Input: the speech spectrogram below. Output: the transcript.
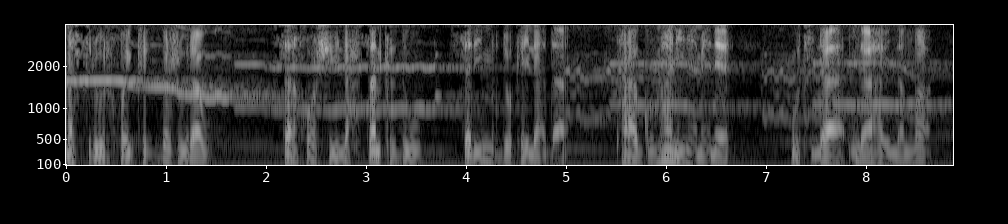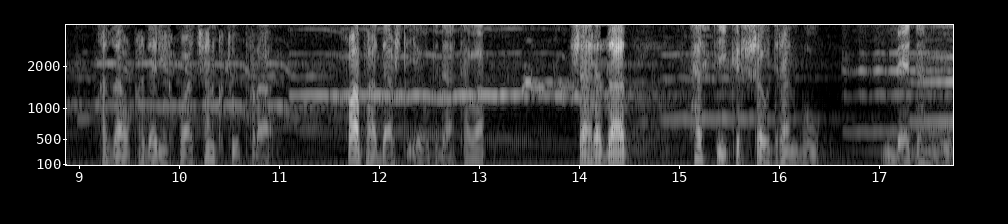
مەسرور خۆی کرد بە ژوورا و سەرخۆشی لە حەسەن کرد و سەری مردوەکەی لادا تا گومانی نەمێنێ وتی لا ئیلاهی لە الله قەزا و قەدەری خوا چەند کت و پڕە خوا پاداشتی ئێوە بداتەوە شارەزاد هەستی کرد شەو درەنگ بوو بێدەنگ بوو.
